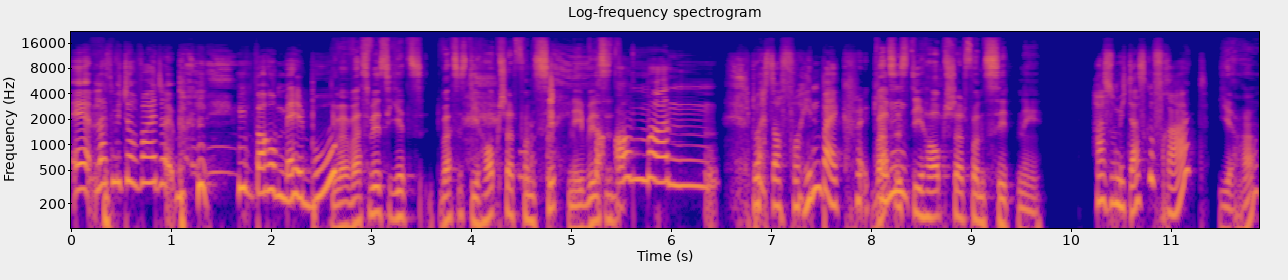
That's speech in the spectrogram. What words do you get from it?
Ey, lass mich doch weiter überlegen. Warum Melbourne? Aber was willst du jetzt, was ist die Hauptstadt von Sydney? Willst Oh Mann. Du hast doch vorhin bei Cra- was Ken. ist die Hauptstadt von Sydney? Hast du mich das gefragt? Ja?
